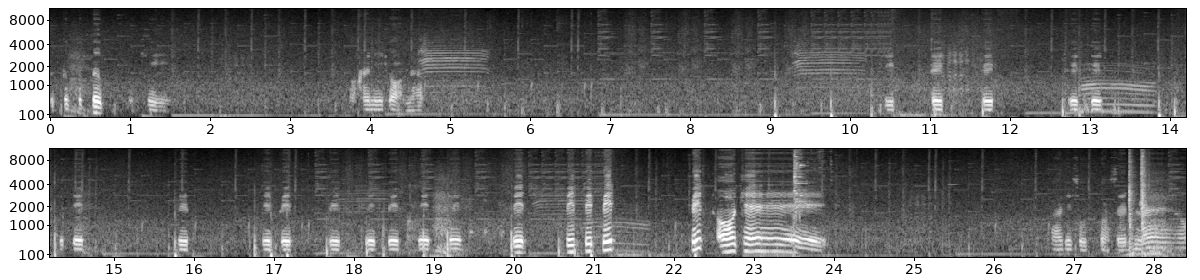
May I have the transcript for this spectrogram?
ตึบตึบตึบตึบโอเค แค่นี้ก่อนนะครับ ติดติดติดติดติดติดติดติดติดติดติดติดติดติดติดติดติดติดติดโอเคท้ายที่สุดก็เสร็จแล้ว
